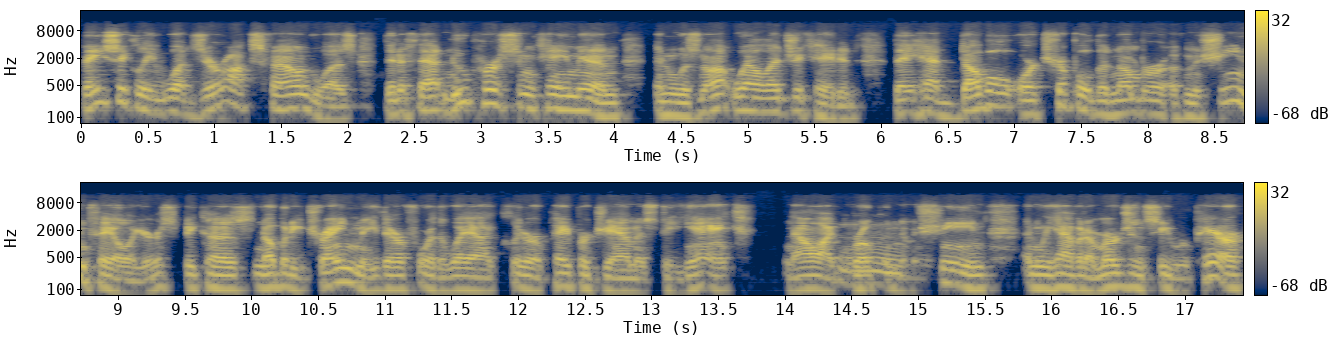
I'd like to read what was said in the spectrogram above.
basically, what Xerox found was that if that new person came in and was not well educated, they had double or triple the number of machine failures because nobody trained me. Therefore, the way I clear a paper jam is to yank now I've mm. broken the machine and we have an emergency repair,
